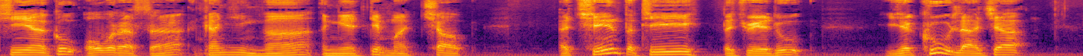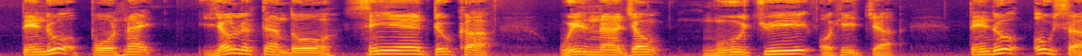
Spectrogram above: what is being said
ရှင်ယာကုပ်ဩဝါဒစာအခန်းကြီး9အငယ်1မှ6အချင်းတတိတကြွေတို့ယခုလာကြတင်တို့အပေါ်၌ရောက်လက်တန်သောဆင်းရဲဒုက္ခဝေဒနာကြောင့်ငိုကြွေးအဟိကြတင်တို့ဥစ္စာ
